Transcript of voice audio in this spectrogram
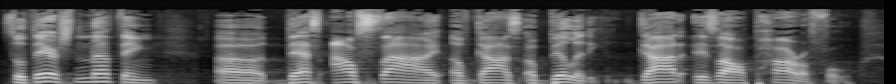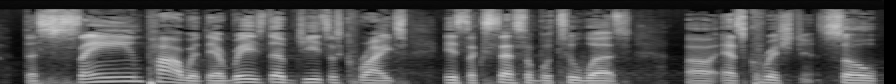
So there's nothing uh, that's outside of God's ability. God is all powerful. The same power that raised up Jesus Christ is accessible to us uh, as Christians. So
